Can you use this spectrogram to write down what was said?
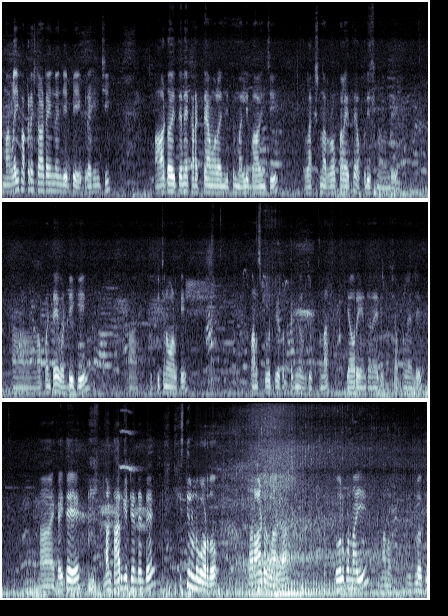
మన లైఫ్ అక్కడే స్టార్ట్ అయిందని చెప్పి గ్రహించి ఆటో అయితేనే కరెక్ట్ అని చెప్పి మళ్ళీ భావించి లక్షన్నర రూపాయలు అయితే అప్పు తీసుకున్నానండి అప్పు అంటే వడ్డీకి ఇప్పించిన వాళ్ళకి మనస్ఫూర్తిగా కృతజ్ఞతలు చెప్తున్నా. ఎవరు ఏంటనేది చెప్పలేండి ఆ, ఇకైతే మన టార్గెట్ ఏంటంటే కిస్తీలు ఉండకూడదు. మన ఆటో లాగా తోలుకున్నాయి మనం ఇంట్లోకి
